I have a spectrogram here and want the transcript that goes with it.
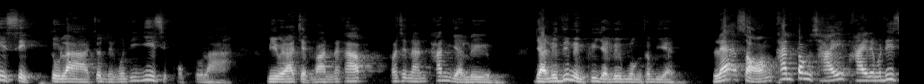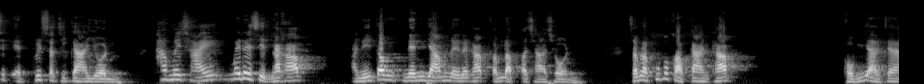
20 ตุลาจนถึงวันที่ 26 ตุลามีเวลา 7 วันนะครับ เพราะฉะนั้นท่านอย่าลืม อย่าลืมที่ 1 คืออย่าลืมลงทะเบียน และ 2 ท่านต้องใช้ภายในวันที่ 11 พฤศจิกายน ถ้าไม่ใช้ไม่ได้สิทธิ์นะครับ อันนี้ต้องเน้นย้ำเลยนะครับสำหรับประชาชนสำหรับผู้ประกอบการครับ ผมอยากจะ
